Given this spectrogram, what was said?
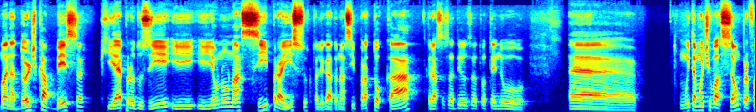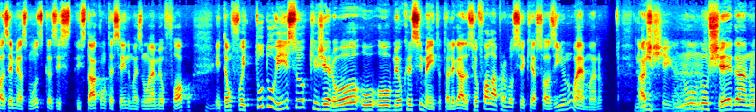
mano, a dor de cabeça que é produzir e, e eu não nasci pra isso, tá ligado? Eu nasci pra tocar. Graças a Deus eu tô tendo é, muita motivação pra fazer minhas músicas. Está acontecendo, mas não é meu foco. Então foi tudo isso que gerou o, o meu crescimento, tá ligado? Se eu falar pra você que é sozinho, não é, mano. Ninguém chega, né? Não, não chega, não,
